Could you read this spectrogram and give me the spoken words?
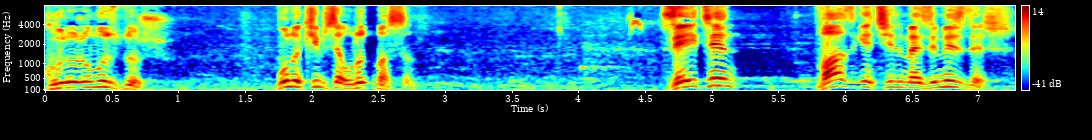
gururumuzdur. Bunu kimse unutmasın. Zeytin vazgeçilmezimizdir.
